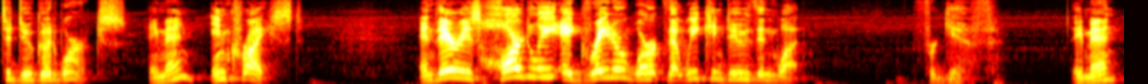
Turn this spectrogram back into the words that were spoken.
to do good works. Amen? In Christ. And there is hardly a greater work that we can do than what? Forgive. Amen?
